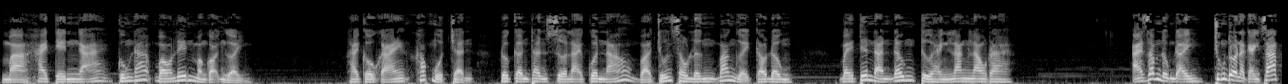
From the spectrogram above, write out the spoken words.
Mà hai tên ngã cũng đã bò lên mà gọi người. Hai cô gái khóc một trận Rồi cẩn thận sửa lại quần áo Và trốn sau lưng ba người cao đông. Bảy tên đàn ông từ hành lang lao ra. Ai dám động đậy? Chúng tôi là cảnh sát.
